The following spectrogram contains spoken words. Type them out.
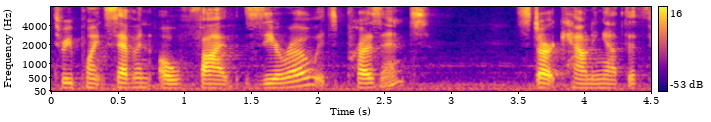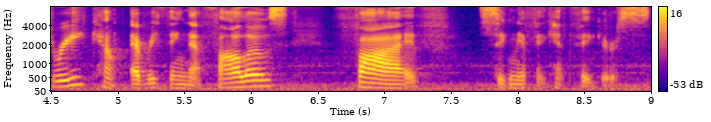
3.7050, it's present. Start counting out the three, count everything that follows. Five significant figures.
